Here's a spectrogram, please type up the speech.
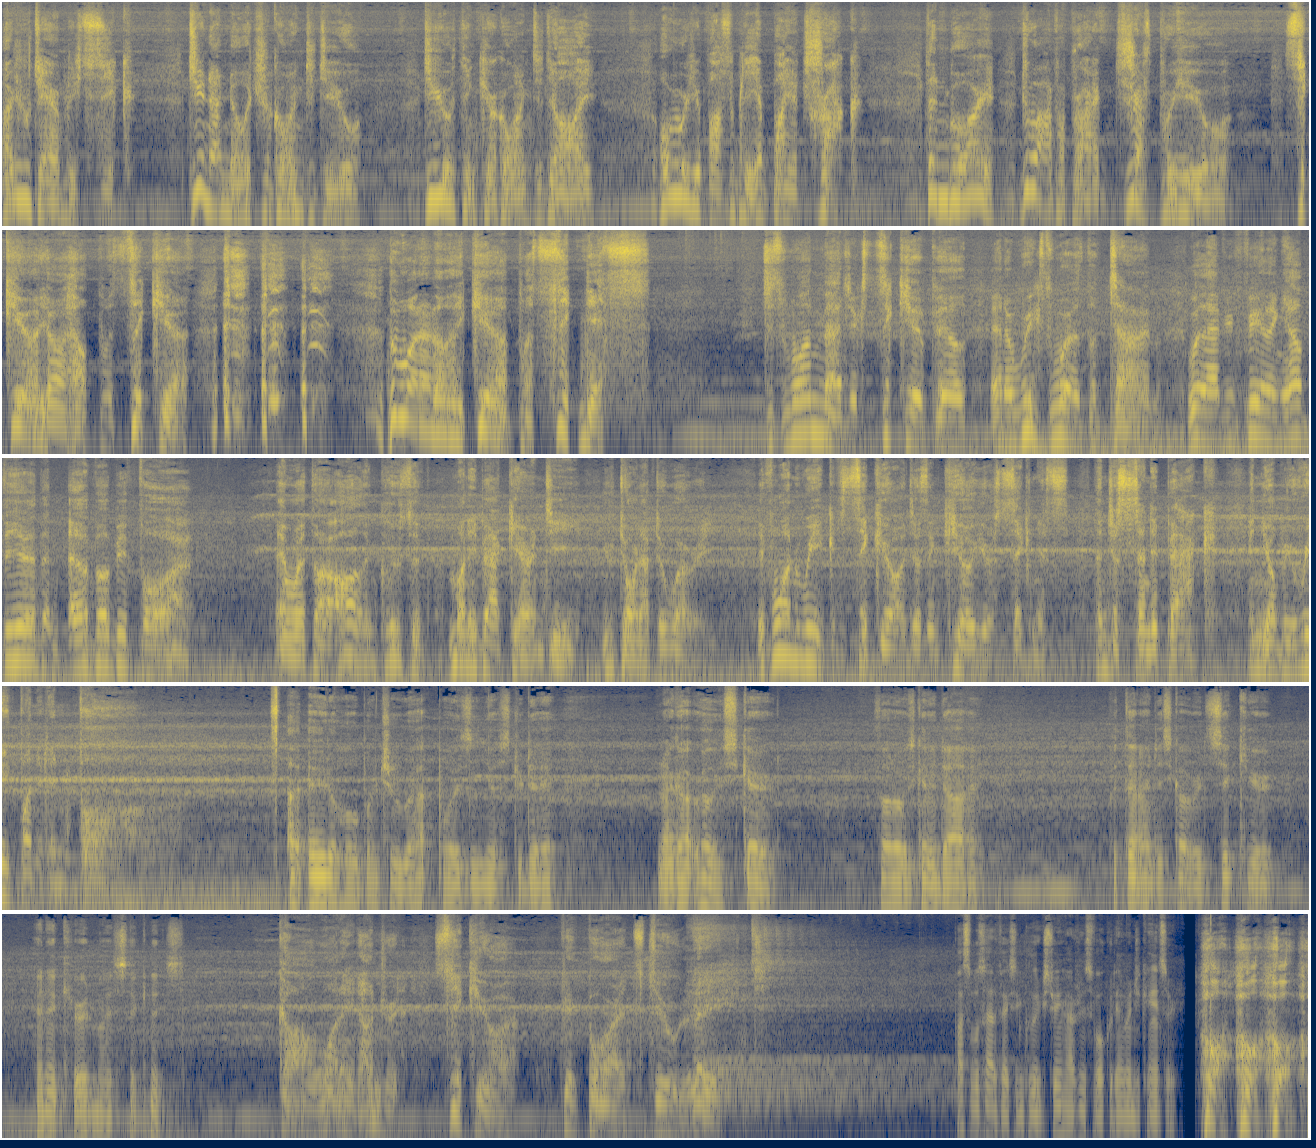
Are you terribly sick? Do you not know what you're going to do? Do you think you're going to die? Or were you possibly hit by a truck? Then boy, do I have a product just for you. Secure your health with Sickure. the one and only cure for sickness. Just one magic Sickure pill and a week's worth of time will have you feeling healthier than ever before. And with our all-inclusive money-back guarantee, you don't have to worry. If one week of Sickure doesn't cure your sickness, then just send it back, and you'll be refunded in full. I ate a whole bunch of rat poison yesterday, and I got really scared. Thought I was gonna die. But then I discovered Sickure, and it cured my sickness. Call 1-800-SIC-KURE before it's too late. Possible side effects include extreme happiness, vocal damage, and cancer. Ha ha ha ha!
